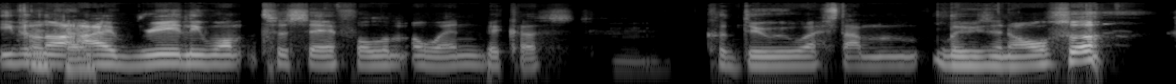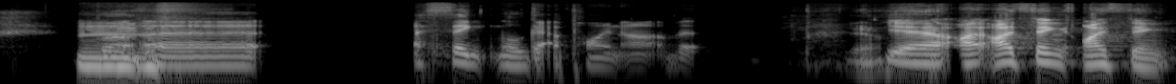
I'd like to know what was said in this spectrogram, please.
Even though I really want to say Fulham to win because Mm. Could do with West Ham losing also. but Mm. uh, I think we'll get a point out of it. Yeah, I, I think I think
